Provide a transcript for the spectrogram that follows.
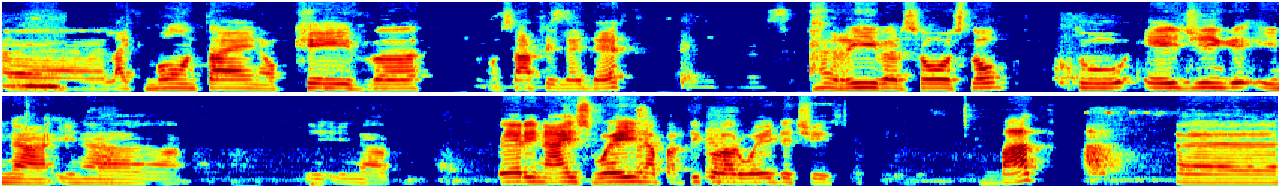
uh, like mountain or cave uh, or something like that. Rivers also to aging in a in a in a very nice way, in a particular way, the cheese. But uh,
